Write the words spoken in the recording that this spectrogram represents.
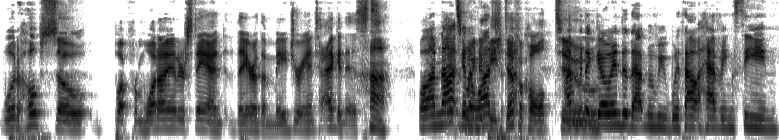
would hope so, but from what I understand, they are the major antagonists. huh. Well, I'm not it's gonna going watch. to be difficult to. I'm gonna go into that movie without having seen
